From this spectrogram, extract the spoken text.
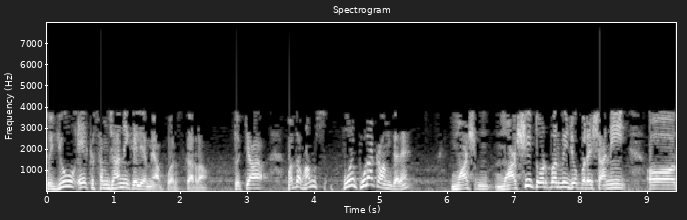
تو یوں ایک سمجھانے کے لیے میں آپ کو عرض کر رہا ہوں۔ تو کیا مطلب ہم پورے پورا کام کریں؟ معاشی طور پر بھی جو پریشانی اور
